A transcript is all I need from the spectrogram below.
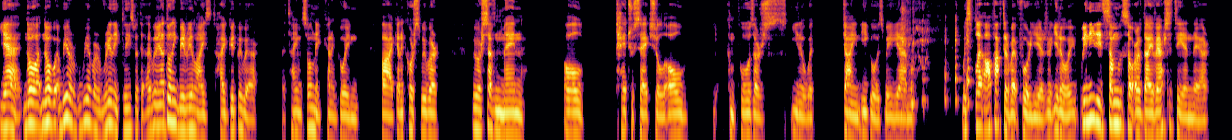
Yeah, no, no, we were we were really pleased with it. I mean, I don't think we realised how good we were at the time. It's only kind of going back, and of course, we were we were seven men, all heterosexual, all composers, you know, with giant egos. We um, we split up after about four years. We, you know, we, we needed some sort of diversity in there.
